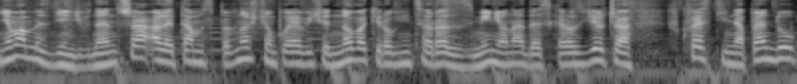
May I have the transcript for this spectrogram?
Nie mamy zdjęć wnętrza, ale tam z pewnością pojawi się nowa kierownica oraz zmieniona deska rozdzielcza. W kwestii napędu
